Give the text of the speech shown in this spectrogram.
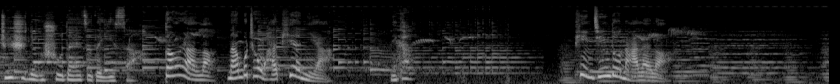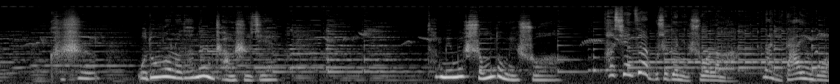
真是那个书呆子的意思啊？当然了，难不成我还骗你啊？你看，聘金都拿来了。可是我都问了他那么长时间，他明明什么都没说。他现在不是跟你说了吗？那你答应不？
